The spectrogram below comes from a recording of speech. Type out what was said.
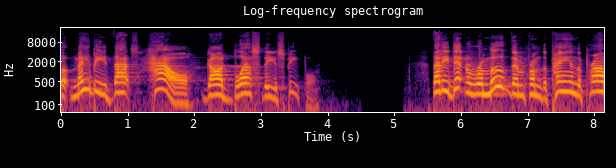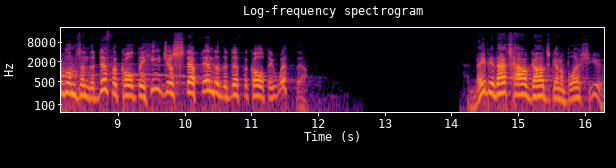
But maybe that's how God blessed these people. That He didn't remove them from the pain, the problems, and the difficulty, He just stepped into the difficulty with them. And maybe that's how God's going to bless you.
